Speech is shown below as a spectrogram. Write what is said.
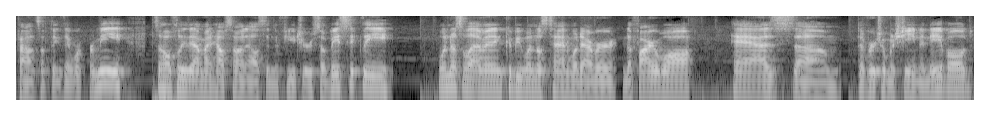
found some things that work for me. So hopefully that might help someone else in the future. So basically, Windows 11 could be Windows 10, whatever. The firewall has um, the virtual machine enabled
